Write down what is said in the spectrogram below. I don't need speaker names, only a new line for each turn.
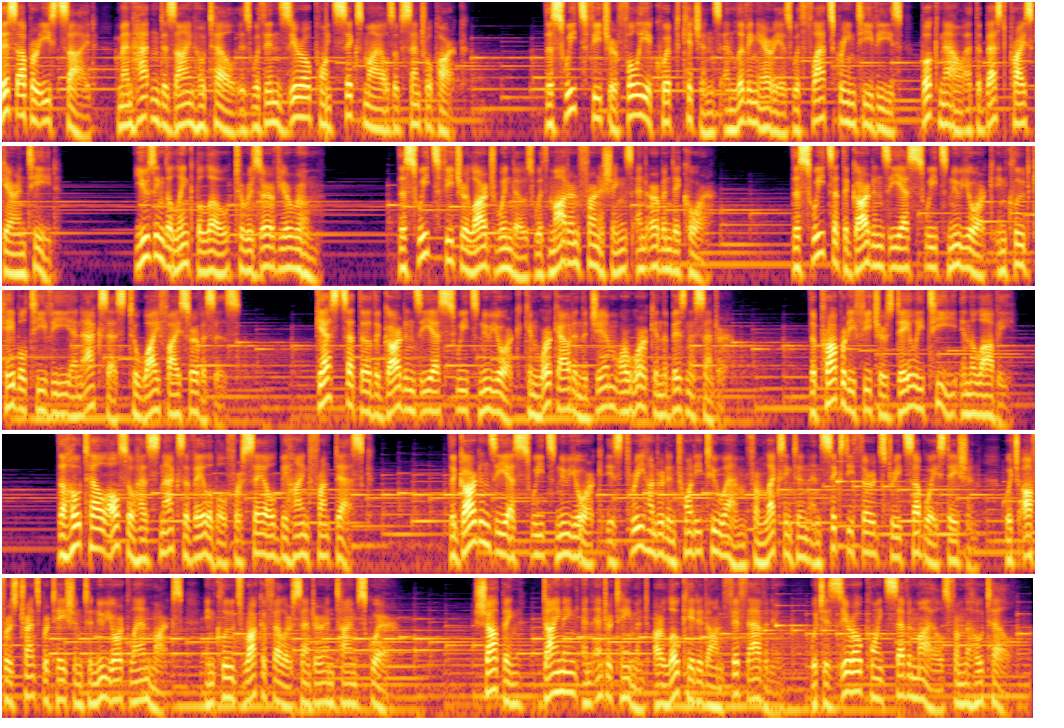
This Upper East Side, Manhattan Design Hotel is within 0.6 miles of Central Park. The suites feature fully equipped kitchens and living areas with flat-screen TVs, book now at the best price guaranteed. Using the link below to reserve your room. The suites feature large windows with modern furnishings and urban decor. The suites at the Gardens ES Suites New York include cable TV and access to Wi-Fi services. Guests at the The Gardens ES Suites New York can work out in the gym or work in the business center. The property features daily tea in the lobby. The hotel also has snacks available for sale behind front desk. The Gardens ES Suites New York is 322M from Lexington and 63rd Street subway station, which offers transportation to New York landmarks, includes Rockefeller Center and Times Square. Shopping, dining and entertainment are located on Fifth Avenue, which is 0.7 miles from the hotel.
